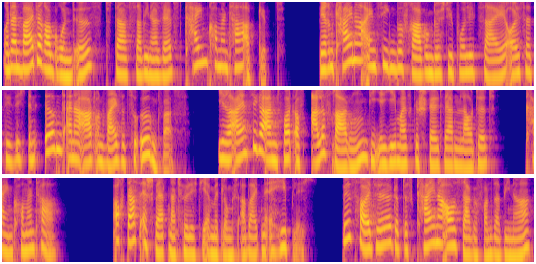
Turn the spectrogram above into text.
Und ein weiterer Grund ist, dass Sabina selbst keinen Kommentar abgibt. Während keiner einzigen Befragung durch die Polizei äußert sie sich in irgendeiner Art und Weise zu irgendwas. Ihre einzige Antwort auf alle Fragen, die ihr jemals gestellt werden, lautet kein Kommentar. Auch das erschwert natürlich die Ermittlungsarbeiten erheblich. Bis heute gibt es keine Aussage von Sabina,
